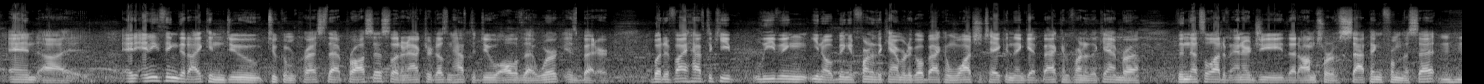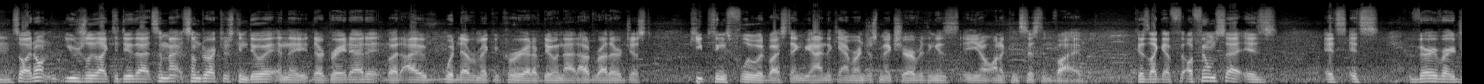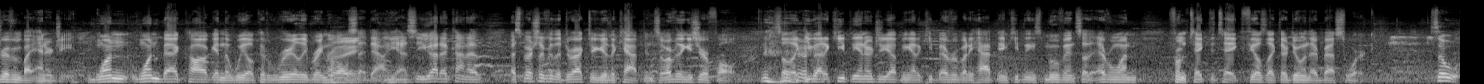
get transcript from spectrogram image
And uh, and anything that I can do to compress that process so that an actor doesn't have to do all of that work is better. But if I have to keep leaving, you know, being in front of the camera to go back and watch a take and then get back in front of the camera, then that's a lot of energy that I'm sort of sapping from the set. Mm-hmm. So I don't usually like to do that. Some some directors can do it and they they're great at it, but I would never make a career out of doing that. I would rather just keep things fluid by staying behind the camera and just make sure everything is you know on a consistent vibe. Because like a film set is it's it's very very driven by energy. One one bad cog in the wheel could really bring the whole set down. Yeah, so you got to kind of, especially for the director, you're the captain, so everything is your fault. So like you got to keep the energy up, and you got to keep everybody happy and keep things moving, so that everyone from take to take feels like they're doing their best work. So,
